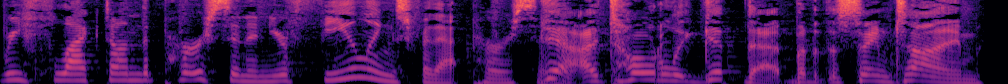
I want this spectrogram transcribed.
reflect on the person and your feelings for that person. yeah, I totally get that. But at the same time,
